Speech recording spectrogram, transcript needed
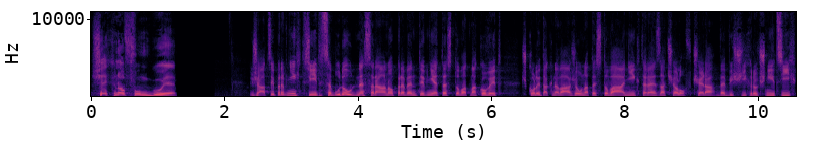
všechno funguje. Žáci prvních tříd se budou dnes ráno preventivně testovat na COVID. Školy tak navážou na testování, které začalo včera ve vyšších ročnících.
